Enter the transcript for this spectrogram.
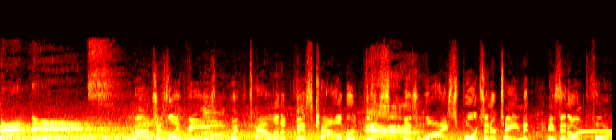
Magnets. Matches like these, with talent of this caliber, this is why sports entertainment is an art form.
